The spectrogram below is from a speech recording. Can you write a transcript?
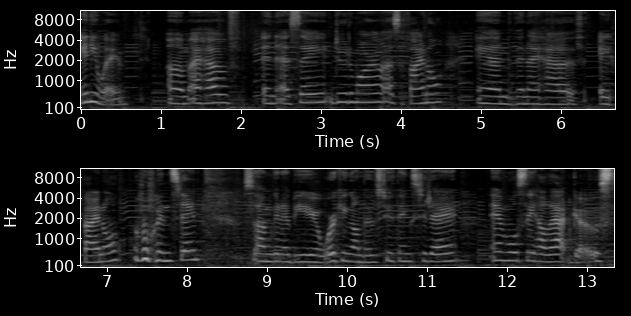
Anyway, um, I have an essay due tomorrow as a final, and then I have a final Wednesday. So I'm gonna be working on those two things today, and we'll see how that goes.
